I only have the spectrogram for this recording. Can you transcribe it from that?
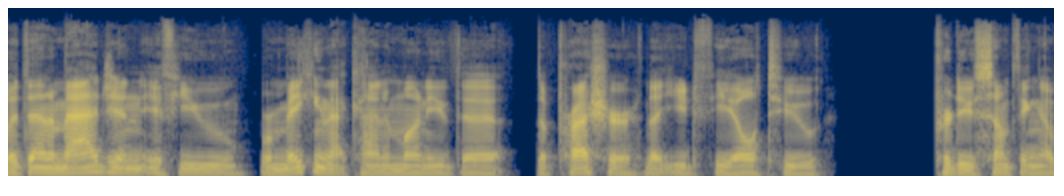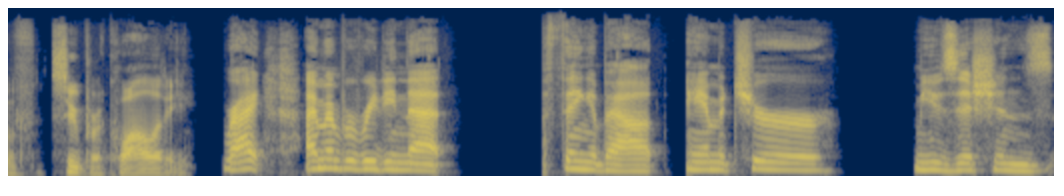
But then imagine if you were making that kind of money, the, the pressure that you'd feel to produce something of super quality. Right. I remember reading that thing about amateur musicians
